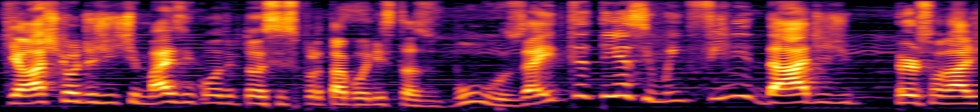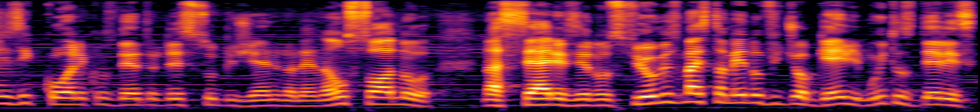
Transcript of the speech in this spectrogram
que eu acho que é onde a gente mais encontra então esses protagonistas burros, aí tem assim uma infinidade de personagens icônicos dentro desse subgênero, né? Não só no, nas séries e nos filmes, mas também no videogame. Muitos deles,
